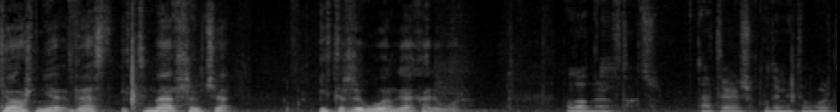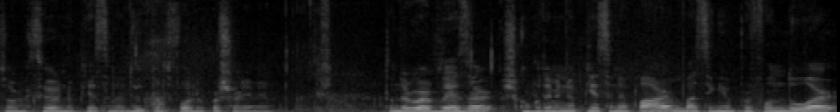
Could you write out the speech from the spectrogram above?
Kjo është një ves i tmerrshëm që i treguar nga e kaluara. Allahu na ruajttë. Atëherë, shkëputemi këtu për t'u rikthyer në pjesën e dytë për të folur për shërimin. Të nderuar vëllezër, shkëputemi në pjesën e parë, mbasi kemi përfunduar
